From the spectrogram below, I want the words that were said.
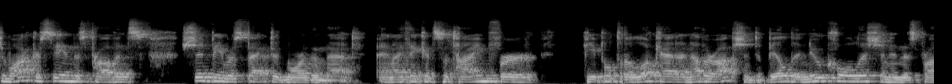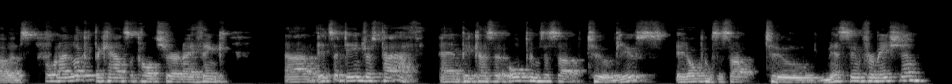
democracy in this province should be respected more than that. And I think it's a time for people to look at another option to build a new coalition in this province. When I look at the cancel culture and I think uh, it's a dangerous path, and because it opens us up to abuse, it opens us up to misinformation,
